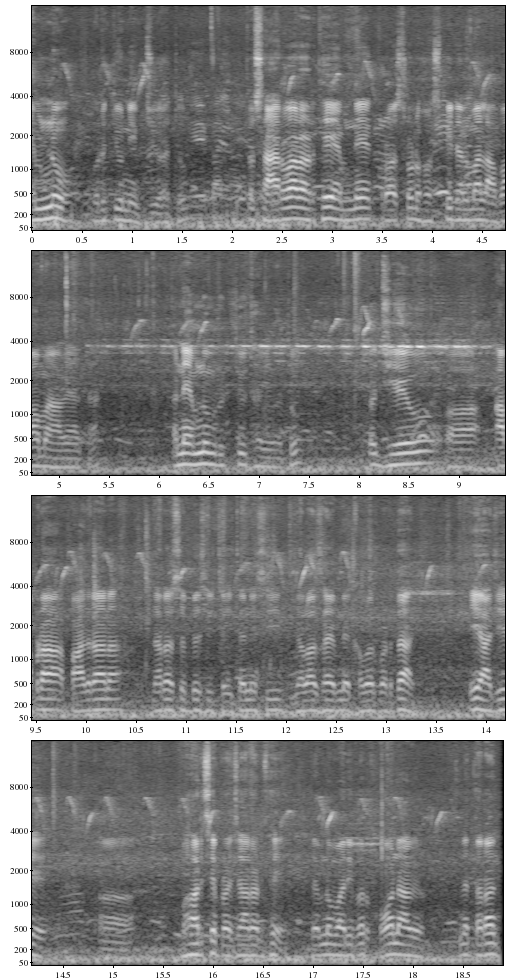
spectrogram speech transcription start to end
એમનું મૃત્યુ નીપજ્યું હતું. તો સારવાર અર્થે એમને ક્રોસરોડ હોસ્પિટલમાં લાવવામાં આવ્યા હતા અને એમનું મૃત્યુ થયું હતું. તો જેવું આપણા પાદરાના ધારાસભ્ય શ્રી ચૈતન્યસિંહ ઝાલા સાહેબને ખબર પડતા એ આજે બહાર છે પ્રચાર અર્થે તેમનો મારી પર ફોન આવ્યો અને તરત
